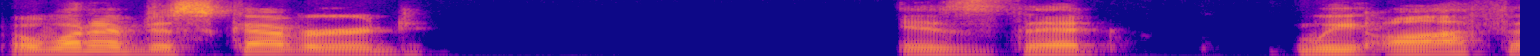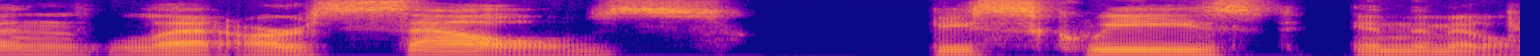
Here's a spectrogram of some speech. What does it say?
But what I've discovered is that we often let ourselves be squeezed in the middle.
